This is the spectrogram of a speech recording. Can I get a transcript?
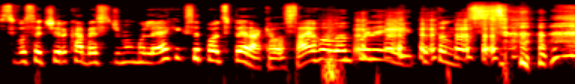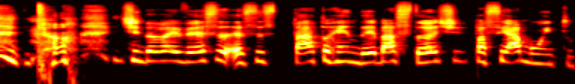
se você tira a cabeça de uma mulher, o que, que você pode esperar? Que ela saia rolando por aí. então, a gente ainda vai ver essa, essa estátua render bastante, passear muito.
